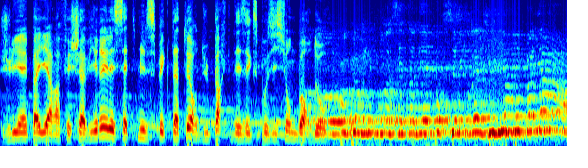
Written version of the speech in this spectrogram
Julien Epaillard a fait chavirer les 7000 spectateurs du parc des expositions de Bordeaux. Encore une fois cette année pour célébrer Julien Epaillard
